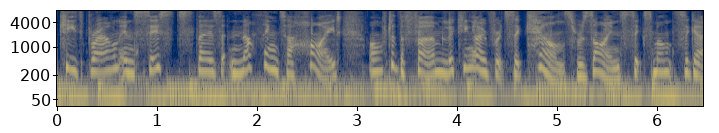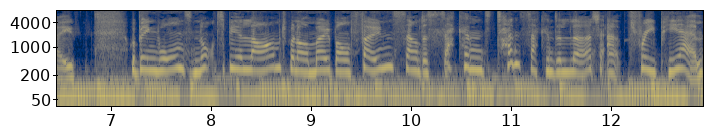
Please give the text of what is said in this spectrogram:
Keith Brown insists there's nothing to hide after the firm looking over its accounts resigned six months ago. We're being warned not to be alarmed when our mobile phones sound a second 10 second alert at 3 pm.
